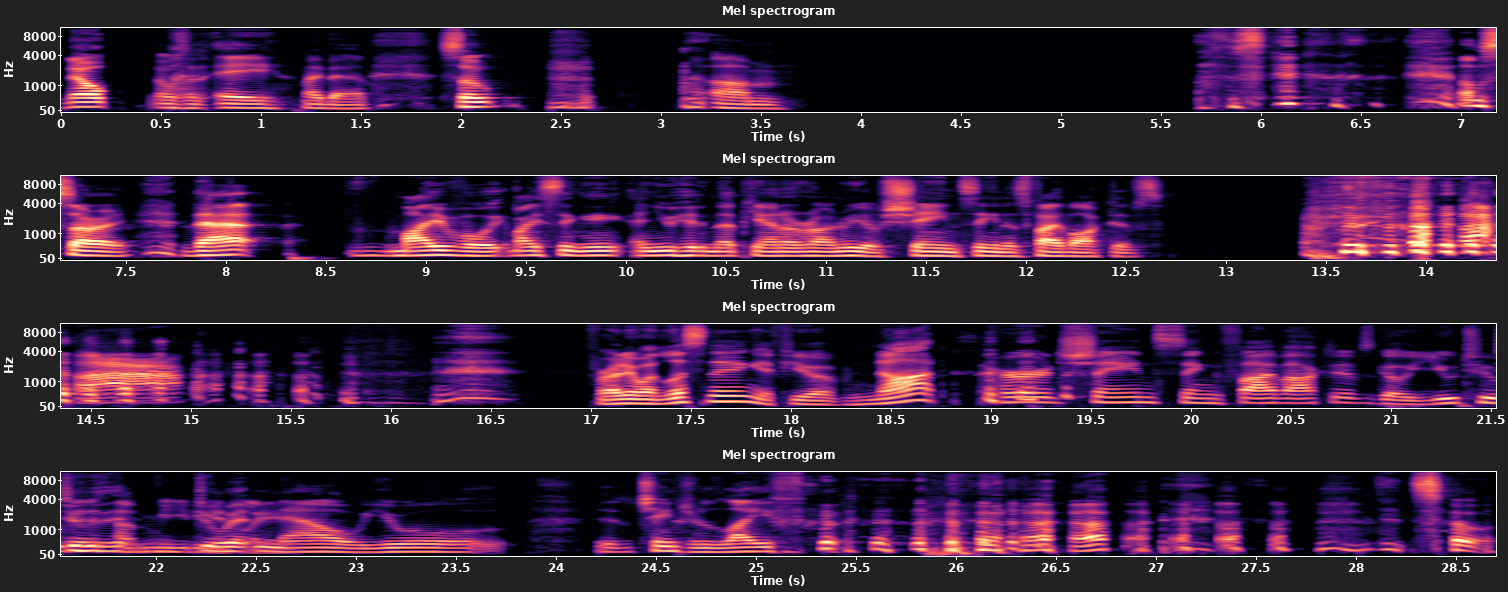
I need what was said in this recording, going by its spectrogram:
nope. that was an a my bad so um i'm sorry that my voice my singing and you hitting that piano around me of shane singing his five octaves For anyone listening, if you have not heard Shane sing five octaves, go YouTube do it it, immediately. do it now. You will it'll change your life. so,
